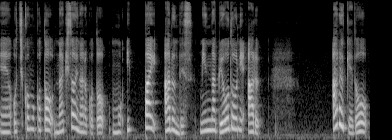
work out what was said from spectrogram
えー、落ち込むこと、泣きそうになること、もういっぱいあるんです。みんな平等にある。あるけど、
